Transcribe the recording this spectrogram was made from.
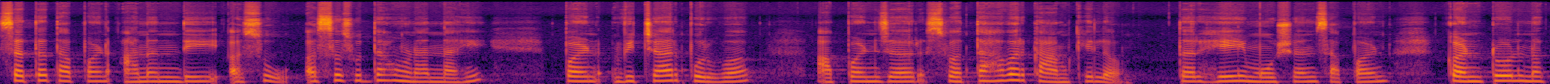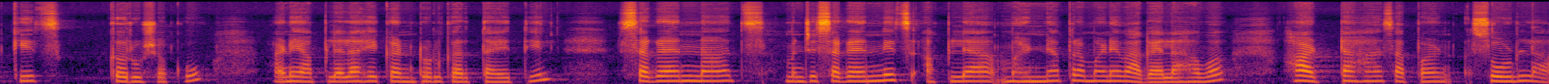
सतत आपण आनंदी असू असं सुद्धा होणार नाही. पण विचारपूर्वक आपण जर स्वतःवर काम केलं तर हे इमोशन्स आपण कंट्रोल नक्कीच करू शकू. आणि आपल्याला हे कंट्रोल करता येतील. सगळ्यांनाच म्हणजे सगळ्यांनीच आपल्या म्हणण्याप्रमाणे वागायला हवं. हा अट्टाहास आपण सोडला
